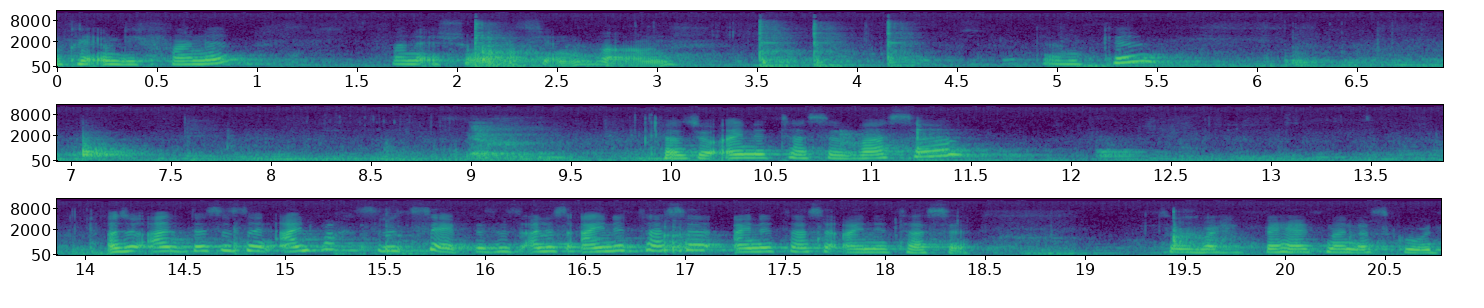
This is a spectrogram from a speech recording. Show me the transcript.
Okay, und die Pfanne. Pfanne ist schon ein bisschen warm. Danke. Also eine Tasse Wasser. Also das ist ein einfaches Rezept. Das ist alles eine Tasse, eine Tasse, eine Tasse. So behält man das gut.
